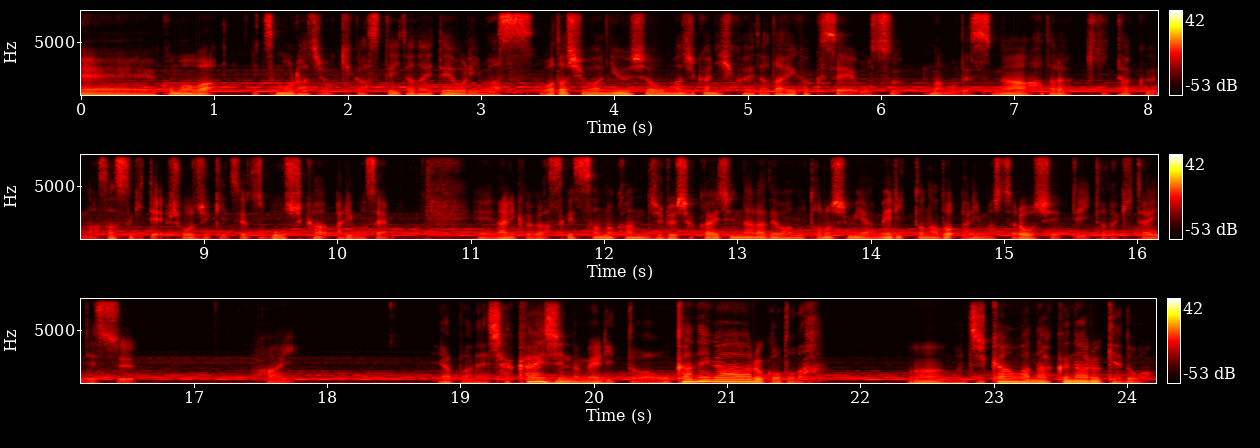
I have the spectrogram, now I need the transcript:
えー、こんばんは。いつもラジオを聞かせていただいております。私は入社を間近に控えた大学生オスなのですが、働きたくなさすぎて正直絶望しかありません。えー、何かがスケツさんの感じる社会人ならではの楽しみやメリットなどありましたら教えていただきたいです。はい。やっぱね、社会人のメリットはお金があることだ。うん、時間はなくなるけど、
